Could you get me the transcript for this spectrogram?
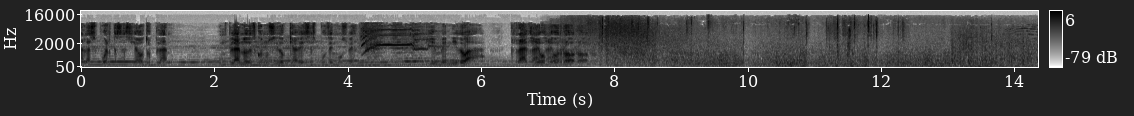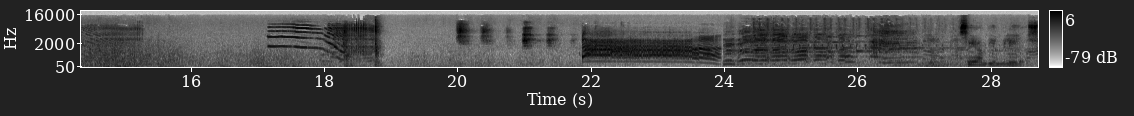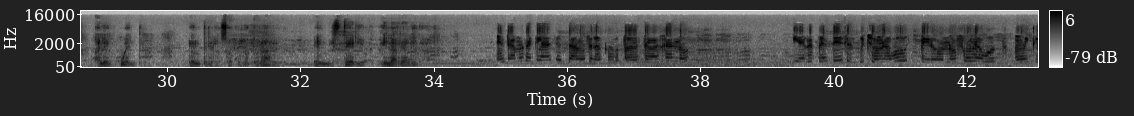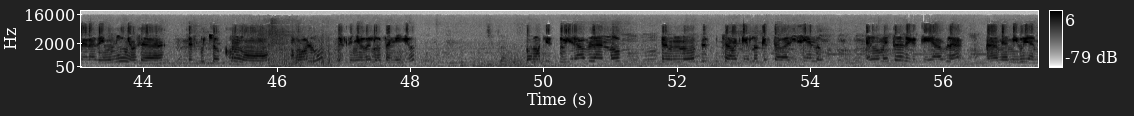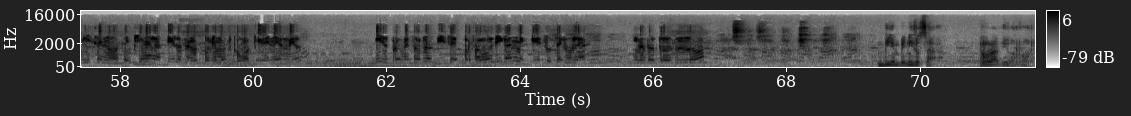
A las puertas hacia otro plano, un plano desconocido que a veces podemos ver. Bienvenido a Radio el misterio y la realidad. Entramos a clase, estábamos en las computadoras trabajando y de repente se escuchó una voz, pero no fue una voz muy clara de un niño, o sea, se escuchó como Bolu, el Señor de los Anillos, como si estuviera hablando, pero no se escuchaba qué es lo que estaba diciendo. El momento de que habla, a mi amigo y a mí se nos enchina la piel, o sea, nos ponemos como que de nervios. Y el profesor nos dice, por favor díganme que es su celular. Y nosotros no. Bienvenidos a Radio Horror.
